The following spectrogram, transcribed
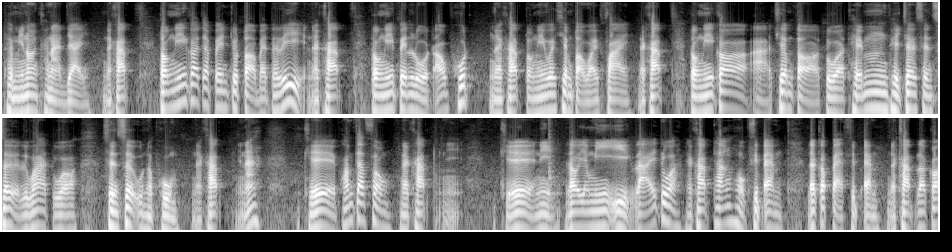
เทอร์มินอลขนาดใหญ่นะครับตรงนี้ก็จะเป็นจุดต่อแบตเตอรี่นะครับตรงนี้เป็นโหลดเอาพุตนะครับตรงนี้ไว้เชื่อมต่อ Wi-Fi นะครับตรงนี้ก็เชื่อมต่อตัว Temperature Sensor หรือว่าตัวเซนเซอร์อุณหภูมินะครับเห็นนะ เค พร้อมจัดส่งนะครับนี่โอเคนี่เรายังมีอีกหลายตัวนะครับทั้ง 60 แอมป์แล้วก็ 80 แอมป์นะครับแล้วก็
